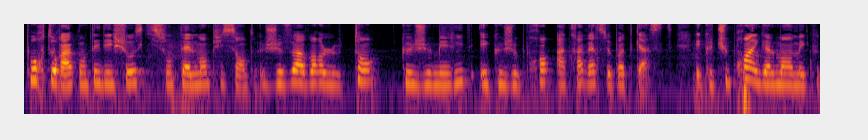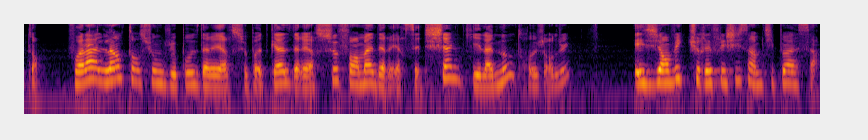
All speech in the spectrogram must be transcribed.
pour te raconter des choses qui sont tellement puissantes. Je veux avoir le temps que je mérite et que je prends à travers ce podcast et que tu prends également en m'écoutant. Voilà l'intention que je pose derrière ce podcast, derrière ce format, derrière cette chaîne qui est la nôtre aujourd'hui. Et j'ai envie que tu réfléchisses un petit peu à ça.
